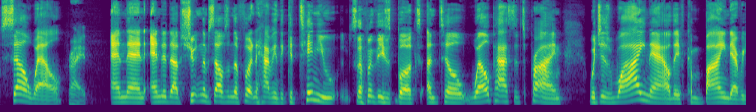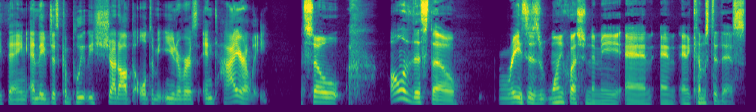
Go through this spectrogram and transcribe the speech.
sell well right. and then ended up shooting themselves in the foot and having to continue some of these books until well past its prime, which is why now they've combined everything and they've just completely shut off the Ultimate Universe entirely. So all of this though raises one question to me and and and it comes to this.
